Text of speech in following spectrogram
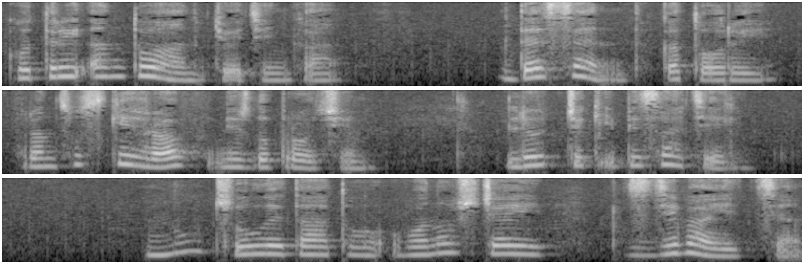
Котрий Антуан, тьотенька? Де Сент, который? Французький граф, між прочим. Льотчик і писатель. Ну, чули, тату, воно ще й здівається.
